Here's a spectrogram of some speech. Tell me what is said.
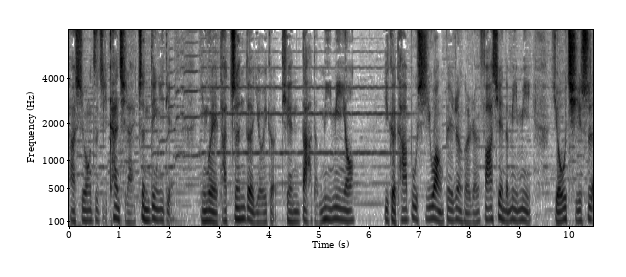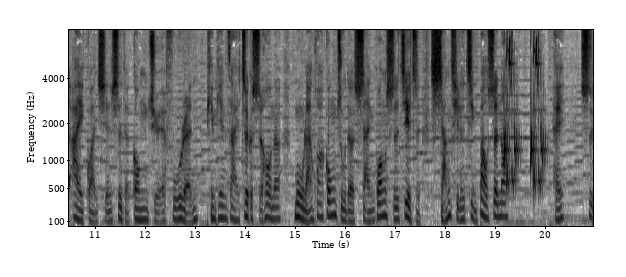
他希望自己看起来镇定一点，因为他真的有一个天大的秘密哦。一个他不希望被任何人发现的秘密，尤其是爱管闲事的公爵夫人。偏偏在这个时候呢，木兰花公主的闪光石戒指响起了警报声哦。嘿，是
